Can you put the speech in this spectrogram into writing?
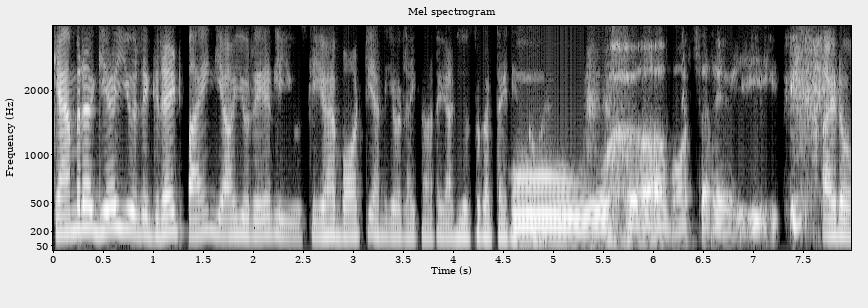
Camera gear you regret buying, yeah, you rarely use. कि You have bought and you're like, अरे यार use तो करता ही नहीं इसको मैं." Oh, बहुत सारे भाई I know.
